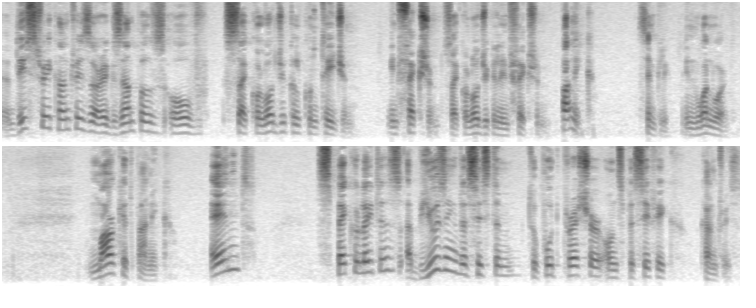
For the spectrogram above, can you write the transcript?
These three countries are examples of psychological contagion, infection, psychological infection, panic, simply, in one word. Market panic and speculators abusing the system to put pressure on specific countries.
